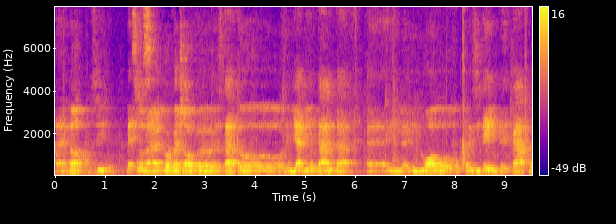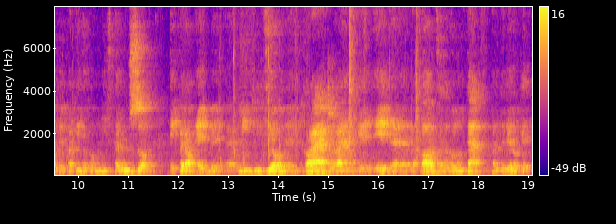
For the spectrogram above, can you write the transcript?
Eh, no, sì. Beh, insomma, Gorbaciov è stato negli anni Ottanta eh, il, il nuovo presidente capo del Partito Comunista Russo e però ebbe eh, l'intuizione, il coraggio anche e eh, la forza, la volontà, tant'è vero che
